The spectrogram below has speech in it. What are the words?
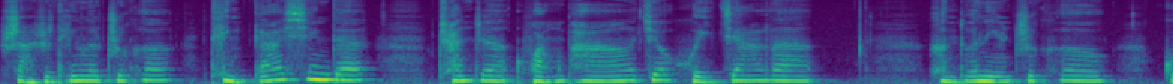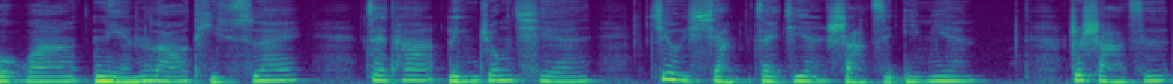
傻子听了之后挺高兴的，穿着黄袍就回家了。很多年之后，国王年老体衰，在他临终前就想再见傻子一面，这傻子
